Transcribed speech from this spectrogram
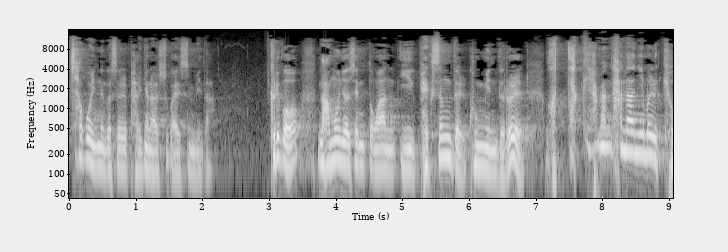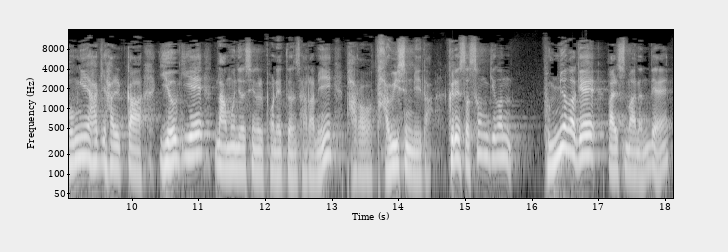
차고 있는 것을 발견할 수가 있습니다. 그리고 남은 여생 동안 이 백성들, 국민들을 어떻게 하면 하나님을 경외하게 할까 여기에 남은 여생을 보냈던 사람이 바로 다윗입니다. 그래서 성경은 분명하게 말씀하는데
